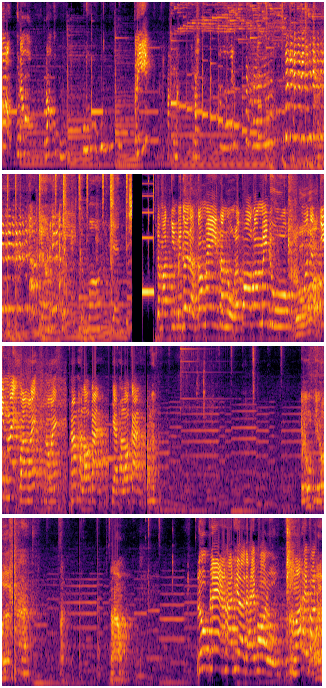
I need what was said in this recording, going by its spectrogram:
อ้าวดูน้องน้อง จะมากินไปด้วยแล้วก็ไม่สนุกแล้วพ่อก็ไม่ดู ว่าจะกินไหมวางไว้วางไว้ห้ามทะเลาะกัน อย่าทะเลาะกันเดี๋ยวเดี๋ยวเลิกงานอ้าว รูปแรกนะคะที่เราจะให้พ่อดูหนูว่าให้พ่อดูโอ้ย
